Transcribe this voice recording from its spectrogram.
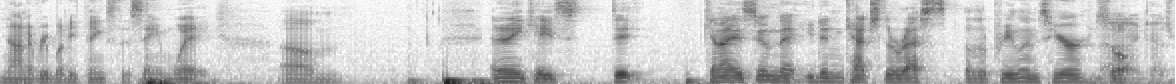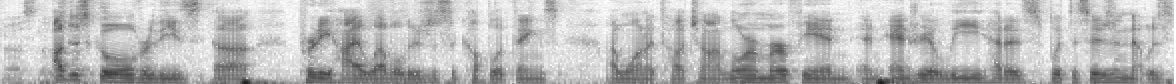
not everybody thinks the same way. Um, in any case, did can I assume that you didn't catch the rest of the prelims here? No, so I didn't catch most of those. I'll just go over these uh, pretty high level. There's just a couple of things I want to touch on. Lauren Murphy and, and Andrea Lee had a split decision that was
